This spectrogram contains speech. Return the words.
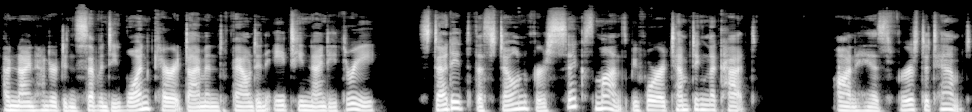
a 971 carat diamond found in 1893, studied the stone for six months before attempting the cut. On his first attempt,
